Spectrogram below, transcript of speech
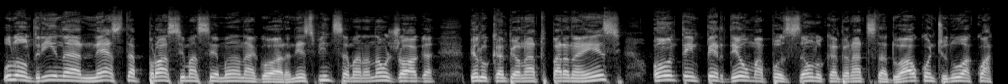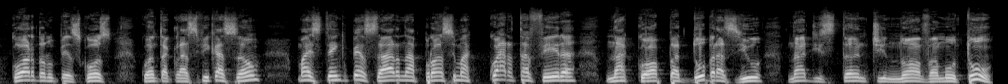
O Londrina, nesta próxima semana agora, nesse fim de semana, não joga pelo Campeonato Paranaense. Ontem perdeu uma posição no Campeonato Estadual, continua com a corda no pescoço quanto à classificação mas tem que pensar na próxima quarta-feira na Copa do Brasil, na distante Nova Mutum,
